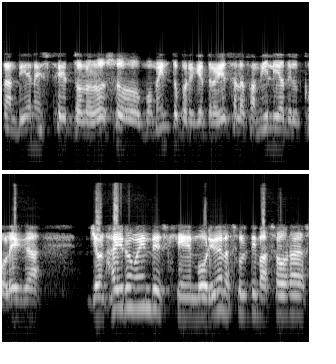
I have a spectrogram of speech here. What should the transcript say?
también este doloroso momento porque atraviesa la familia del colega John Jairo Méndez, quien murió en las últimas horas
